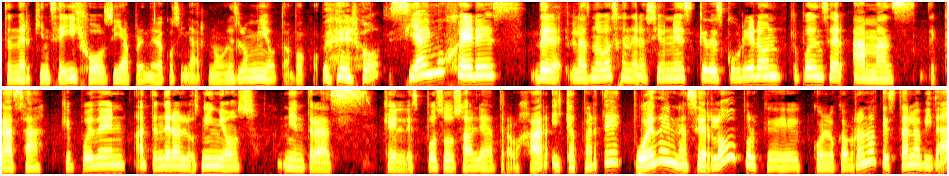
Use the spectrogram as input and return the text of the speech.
tener 15 hijos y aprender a cocinar, no es lo mío tampoco. Pero si hay mujeres de las nuevas generaciones que descubrieron que pueden ser amas de casa, que pueden atender a los niños mientras que el esposo sale a trabajar y que aparte pueden hacerlo porque con lo cabrona que está la vida,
